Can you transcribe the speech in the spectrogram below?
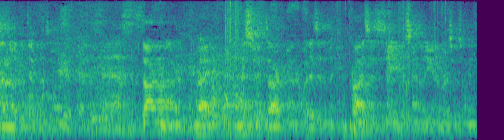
I know the difference. Dark matter, right? The mystery of dark matter. What is it? It comprises 80% of the universe or something.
